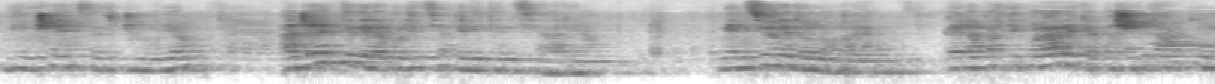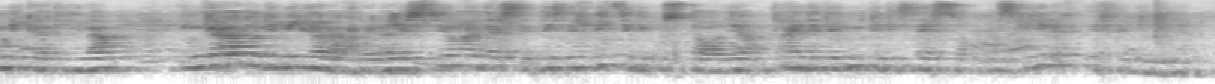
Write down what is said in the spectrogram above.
Vincenza Di Giulio, agente della Polizia Penitenziaria. Menzione d'onore per la particolare capacità comunicativa in grado di migliorare la gestione dei servizi di custodia tra i detenuti di sesso maschile e femminile.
